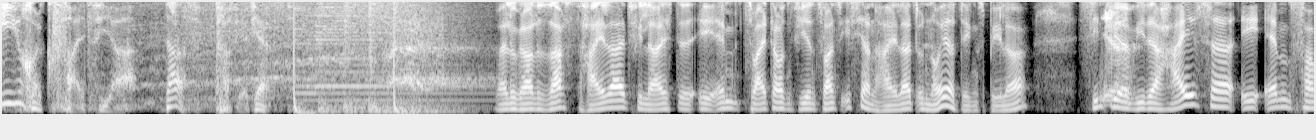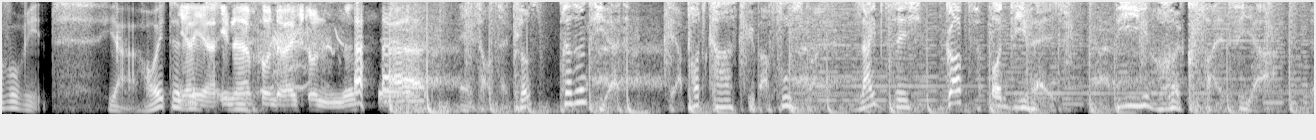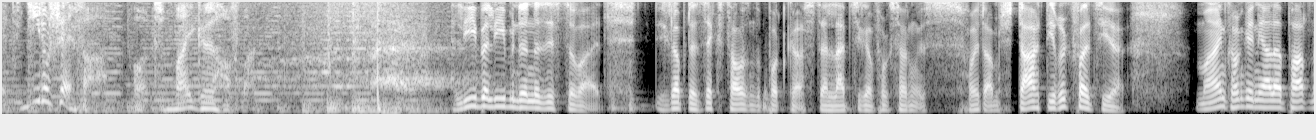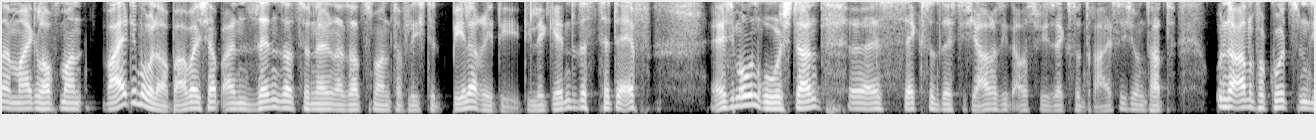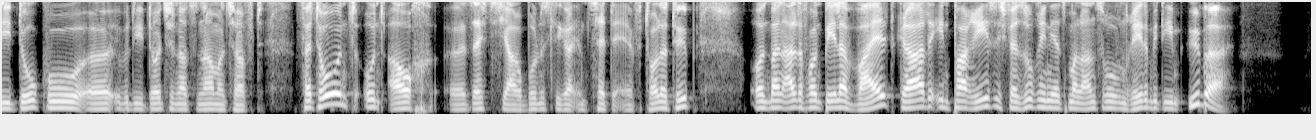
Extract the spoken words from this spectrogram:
Die Rückfallzieher. Das passiert jetzt. Weil du gerade sagst, Highlight vielleicht, äh, EM 2024 ist ja ein Highlight und neuerdings, Bela, sind Ja. wir wieder heißer EM-Favorit. Ja, heute Ja, wird ja, innerhalb von drei Stunden. Ne? ja. LVZ Plus präsentiert der Podcast über Fußball, Leipzig, Gott und die Welt. Die Rückfallzieher mit Guido Schäfer und Michael Hoffmann. Liebe Liebenden, es ist soweit. Ich glaube, der 6000. Podcast der Leipziger Volkszeitung ist heute am Start. Die Rückfallzieher. Mein kongenialer Partner Michael Hoffmann weilt im Urlaub, aber ich habe einen sensationellen Ersatzmann verpflichtet. Bela Reti, die Legende des ZDF. Er ist im Unruhestand, er ist 66 Jahre, sieht aus wie 36 und hat unter anderem vor kurzem die Doku äh, über die deutsche Nationalmannschaft vertont und auch äh, 60 Jahre Bundesliga im ZDF. Toller Typ. Und mein alter Freund Bela weilt gerade in Paris. Ich versuche ihn jetzt mal anzurufen, rede mit ihm über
